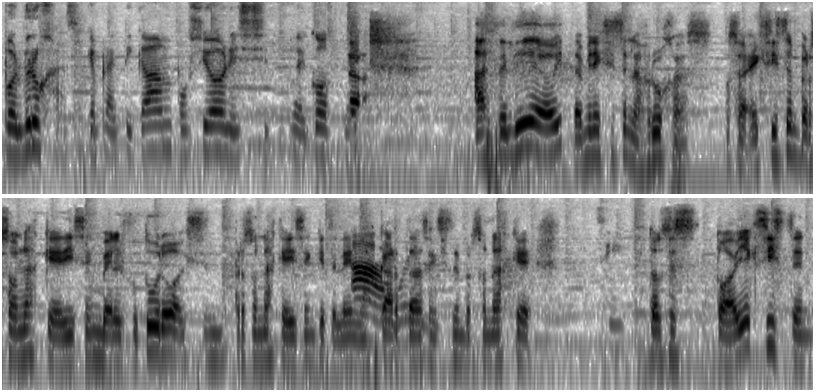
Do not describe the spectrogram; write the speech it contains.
por brujas, que practicaban pociones y ese tipo de cosas. Hasta el día de hoy también existen las brujas. O sea, existen personas que dicen ver el futuro, existen personas que dicen que te leen Ah, las cartas, bueno. existen personas que Sí. Entonces, todavía existen,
